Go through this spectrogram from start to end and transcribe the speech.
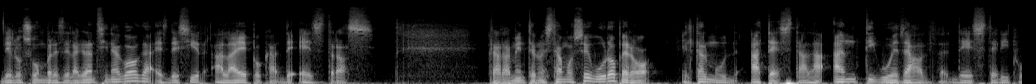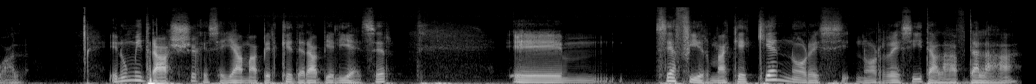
de los hombres de la gran sinagoga, es decir, a la época de Esdras. Claramente no estamos seguros, pero el Talmud atesta la antigüedad de este ritual. En un midrash que se llama Perché de Rabbi Eliezer, eh, se afirma que quien no, reci no recita la Havdalah,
